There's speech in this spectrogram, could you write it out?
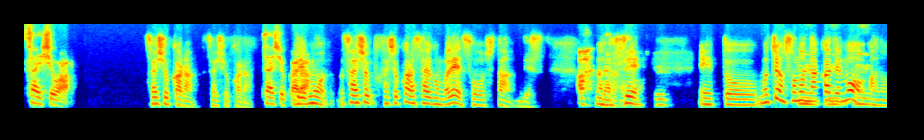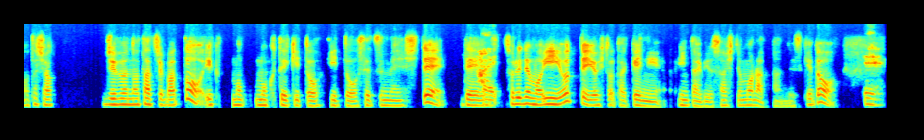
最初は最初から、最初から。最初から。でも最初、最初から最後までそうしたんです。あ、なので、えっ、ー、と、もちろんその中でも、うんうんうん、あの、私は自分の立場と目的と意図を説明してで、はい、それでもいいよっていう人だけにインタビューさせてもらったんですけど、ええ、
